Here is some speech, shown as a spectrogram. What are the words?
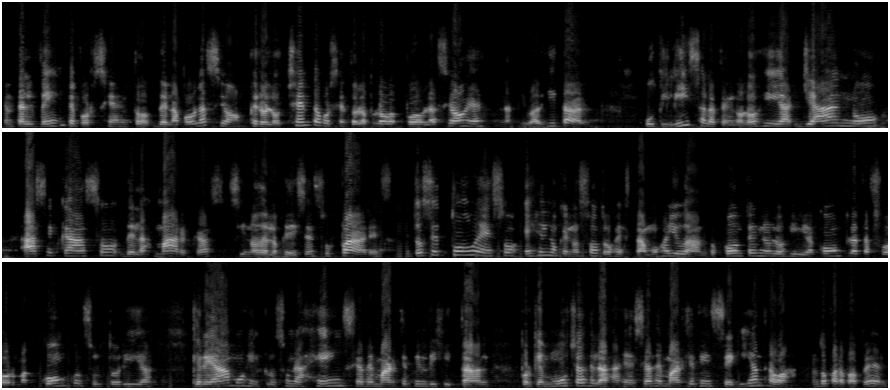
el 20% de la población, pero el 80% de la población es nativa digital, utiliza la tecnología, ya no hace caso de las marcas, sino de lo que dicen sus pares. Entonces, todo eso es en lo que nosotros estamos ayudando con tecnología, con plataforma, con consultoría. Creamos incluso una agencia de marketing digital, porque muchas de las agencias de marketing seguían trabajando para papel,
